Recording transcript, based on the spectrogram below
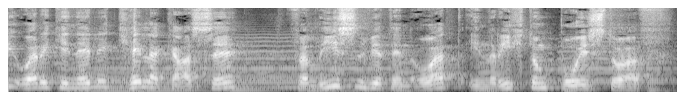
Die originelle Kellergasse verließen wir den Ort in Richtung Boisdorf.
